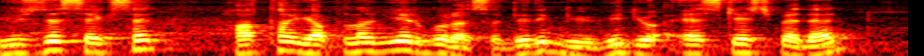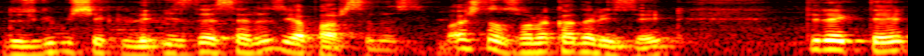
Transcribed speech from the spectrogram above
%80 hata yapılan yer burası. Dediğim gibi video es geçmeden düzgün bir şekilde izleseniz yaparsınız. Baştan sona kadar izleyin. Direkt değil,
